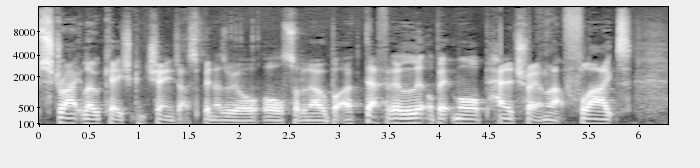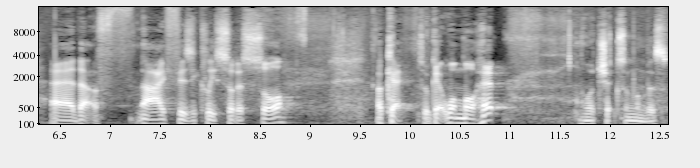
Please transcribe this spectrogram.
strike location can change that spin, as we all, all sort of know, but definitely a little bit more penetrating on that flight uh, that I physically sort of saw. Okay, so we'll get one more hit and we'll check some numbers.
